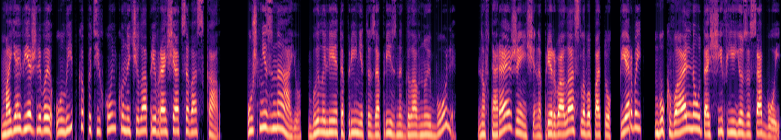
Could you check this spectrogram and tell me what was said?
Моя вежливая улыбка потихоньку начала превращаться в оскал. Уж не знаю, было ли это принято за признак головной боли, но вторая женщина прервала словопоток первой, буквально утащив ее за собой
